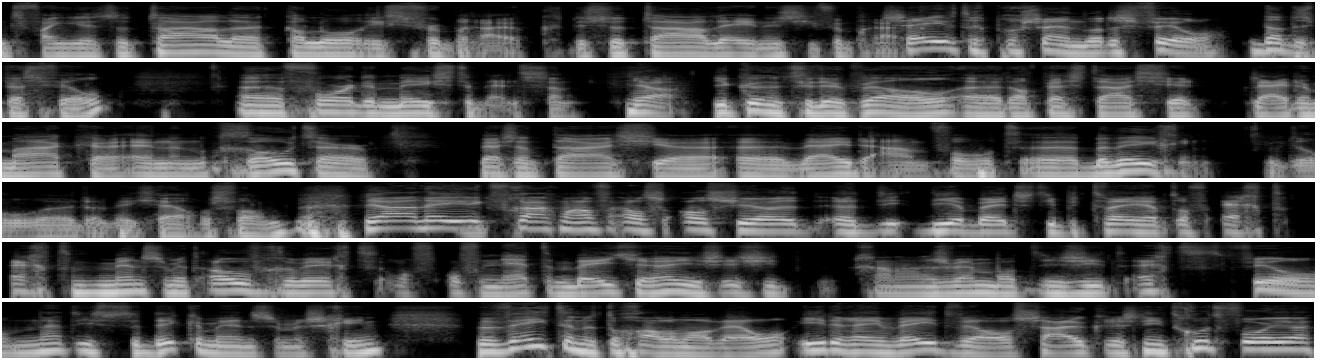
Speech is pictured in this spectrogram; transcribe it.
van je totale calorisch verbruik. Dus totale energieverbruik. 70% dat is veel. Dat is best veel. eh, voor de meeste mensen. Ja. Je kunt natuurlijk wel eh, dat percentage kleiner maken en een groter percentage uh, wijden aan bijvoorbeeld uh, beweging. Ik bedoel, uh, daar weet jij alles van. Ja, nee, ik vraag me af als, als je diabetes type 2 hebt of echt, echt mensen met overgewicht of, of net een beetje. Hè, je, je ziet, gaan naar een zwembad, je ziet echt veel net iets te dikke mensen misschien. We weten het toch allemaal wel. Iedereen weet wel, suiker is niet goed voor je.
